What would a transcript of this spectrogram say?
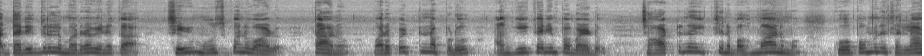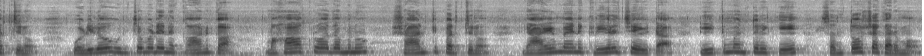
దరిద్రుల మర్ర వెనుక చెవి మూసుకొనివాడు. తాను మొరపెట్టినప్పుడు అంగీకరింపబడడు. చాటున ఇచ్చిన బహుమానము కోపమును చల్లార్చును. ఒడిలో ఉంచబడిన కానుక మహాక్రోధమును శాంతిపరచును. న్యాయమైన క్రియలు చేయుట నీతిమంతునికి సంతోషకరము.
